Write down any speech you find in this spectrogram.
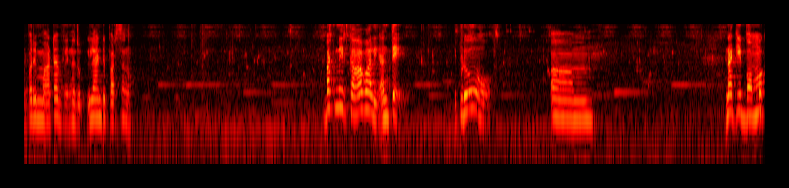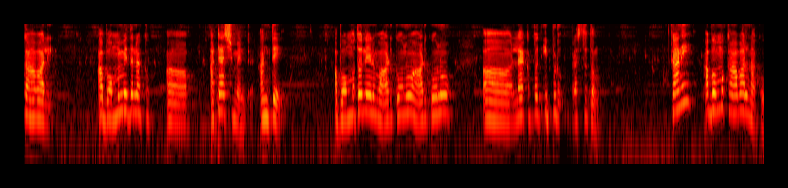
ఎవరి మాట వినరు ఇలాంటి పర్సన్. బట్ మీరు కావాలి అంతే. ఇప్పుడు నాకు ఈ బొమ్మ కావాలి. ఆ బొమ్మ మీద నాకు అటాచ్మెంట్ అంతే. ఆ బొమ్మతో నేను వాడుకోను ఆడుకోను లేకపోతే ఇప్పుడు ప్రస్తుతం. కానీ ఆ బొమ్మ కావాలి నాకు.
